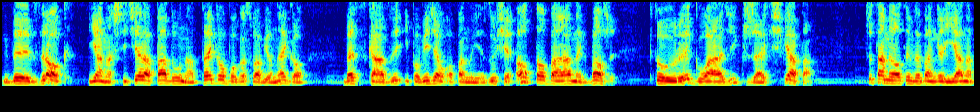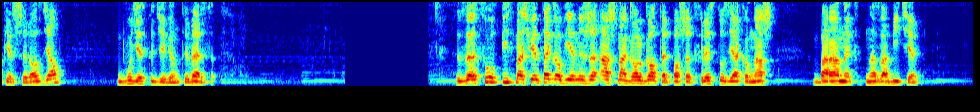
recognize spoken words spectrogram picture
gdy wzrok Jana Chrzciciela padł na tego błogosławionego bez skazy i powiedział o Panu Jezusie, oto baranek Boży, który gładzi grzech świata. Czytamy o tym w Ewangelii Jana, pierwszy rozdział, 29 werset. Ze słów Pisma Świętego wiemy, że aż na Golgotę poszedł Chrystus jako nasz baranek na zabicie.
